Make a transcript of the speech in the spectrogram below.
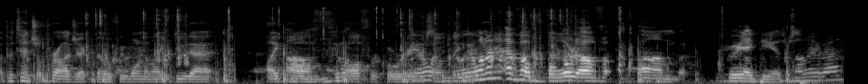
a potential project though if we want to like do that like Um, off off recording or something. do we want to have a board of um great ideas or something like that?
